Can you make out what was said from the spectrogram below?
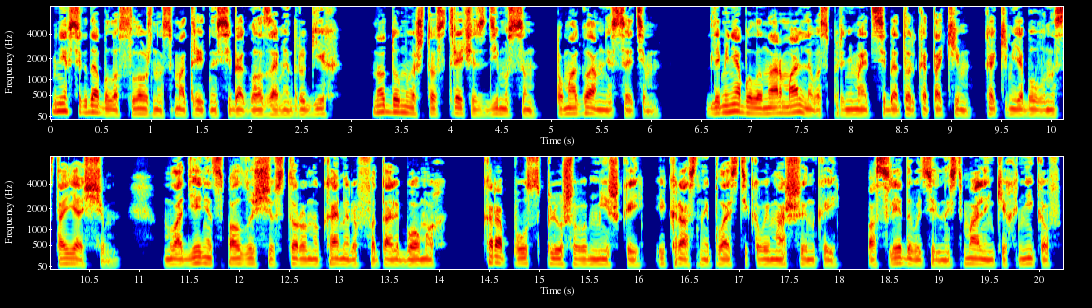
Мне всегда было сложно смотреть на себя глазами других, но думаю, что встреча с Димусом помогла мне с этим. Для меня было нормально воспринимать себя только таким, каким я был в настоящем. Младенец, ползущий в сторону камеры в фотоальбомах, карапуз с плюшевым мишкой и красной пластиковой машинкой, последовательность маленьких ников,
